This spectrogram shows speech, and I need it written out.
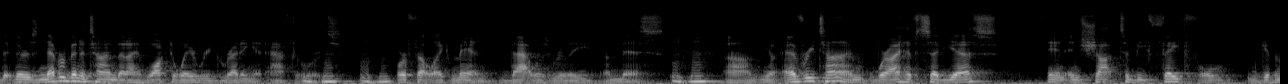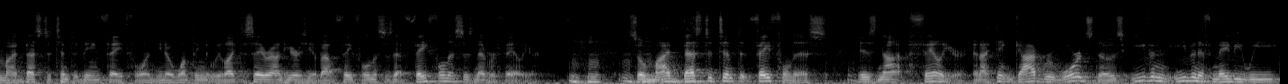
th- there's never been a time that I have walked away regretting it afterwards mm-hmm, mm-hmm. or felt like, man, that was really a miss. Mm-hmm. Um, you know, every time where I have said yes, and, and shot to be faithful, given my best attempt at being faithful. And you know, one thing that we like to say around here is you know, about faithfulness is that faithfulness is never failure. So my best attempt at faithfulness is not failure, and I think God rewards those, even even if maybe we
